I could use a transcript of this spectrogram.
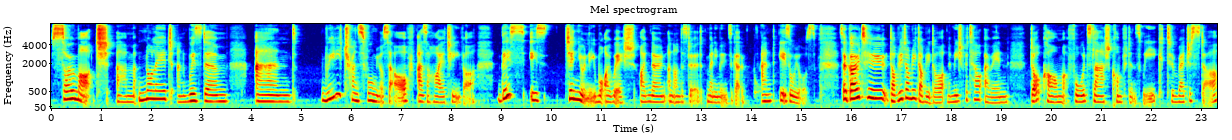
so much um, knowledge and wisdom and really transform yourself as a high achiever. This is genuinely what I wish I'd known and understood many moons ago, and it is all yours. So go to www.nemishapatelowen.com forward slash confidence week to register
